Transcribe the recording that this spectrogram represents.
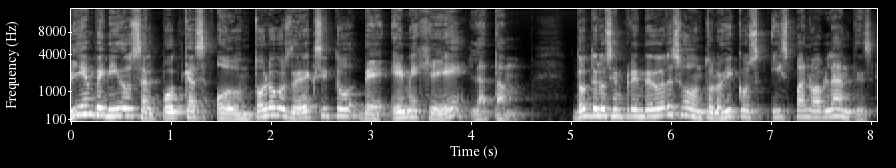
Bienvenidos al podcast Odontólogos de Éxito de MGE Latam, donde los emprendedores odontológicos hispanohablantes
